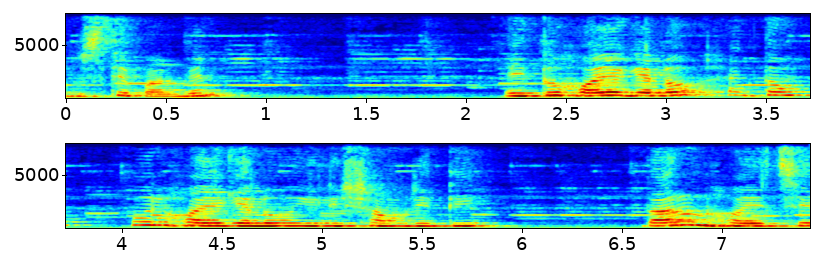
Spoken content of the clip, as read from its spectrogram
বুঝতে পারবেন। এই তো হয়ে গেল, একদম ফুল হয়ে গেল ইলিশ সমৃদ্ধি দারুণ হয়েছে।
